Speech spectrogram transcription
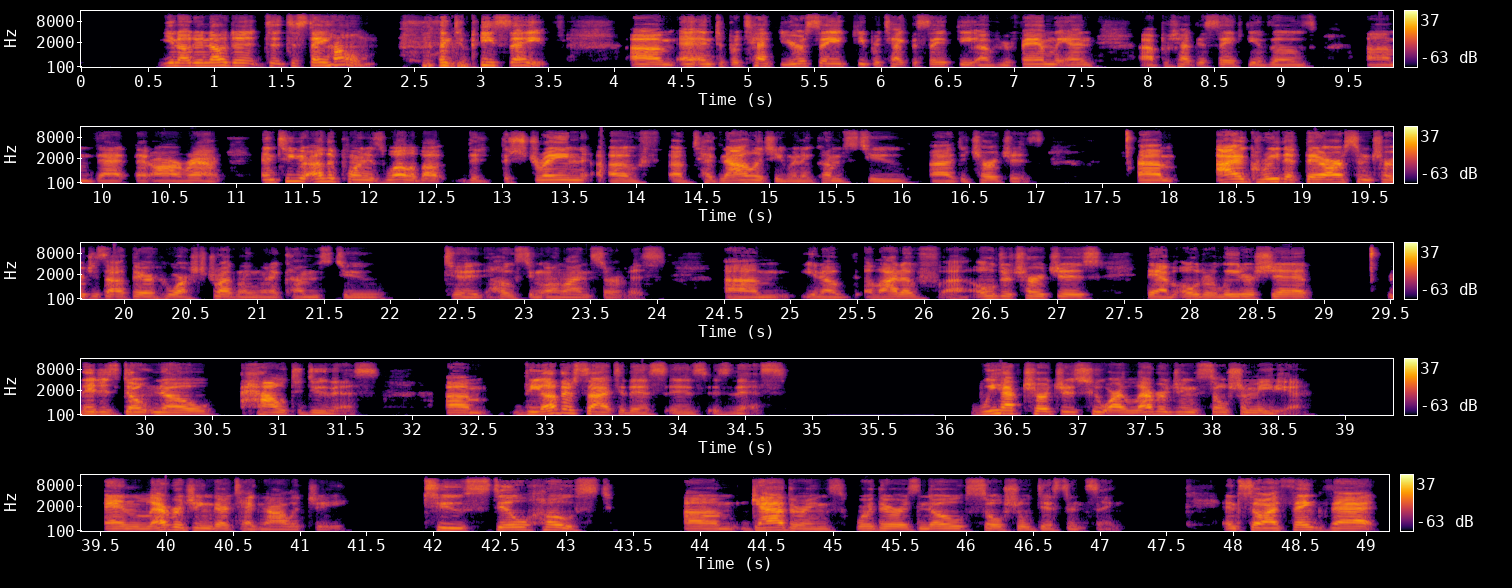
you know to know to, to, to stay home and to be safe um, and, and, to protect your safety protect the safety of your family and uh, protect the safety of those um, that that are around. And to your other point as well about the, the strain of of technology when it comes to uh, the churches. Um, i agree that there are some churches out there who are struggling when it comes to to hosting online service. Um, you know a lot of uh, older churches they have older leadership they just don't know how to do this. Um, the other side to this is is this: we have churches who are leveraging social media and leveraging their technology to still host um, gatherings where there is no social distancing. And so I think that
